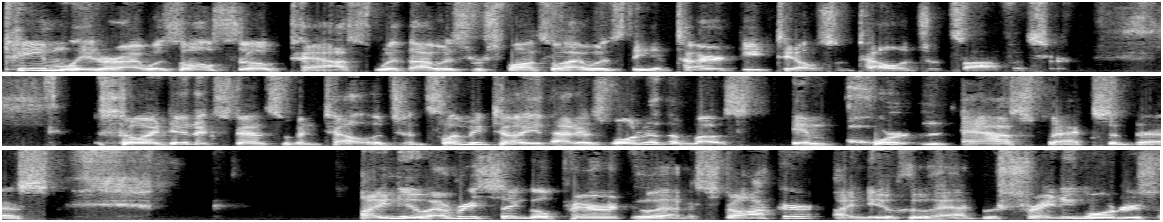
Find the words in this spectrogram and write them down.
team leader, I was also tasked with. I was responsible. I was the entire details intelligence officer. So I did extensive intelligence. Let me tell you, that is one of the most important aspects of this. I knew every single parent who had a stalker. I knew who had restraining orders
